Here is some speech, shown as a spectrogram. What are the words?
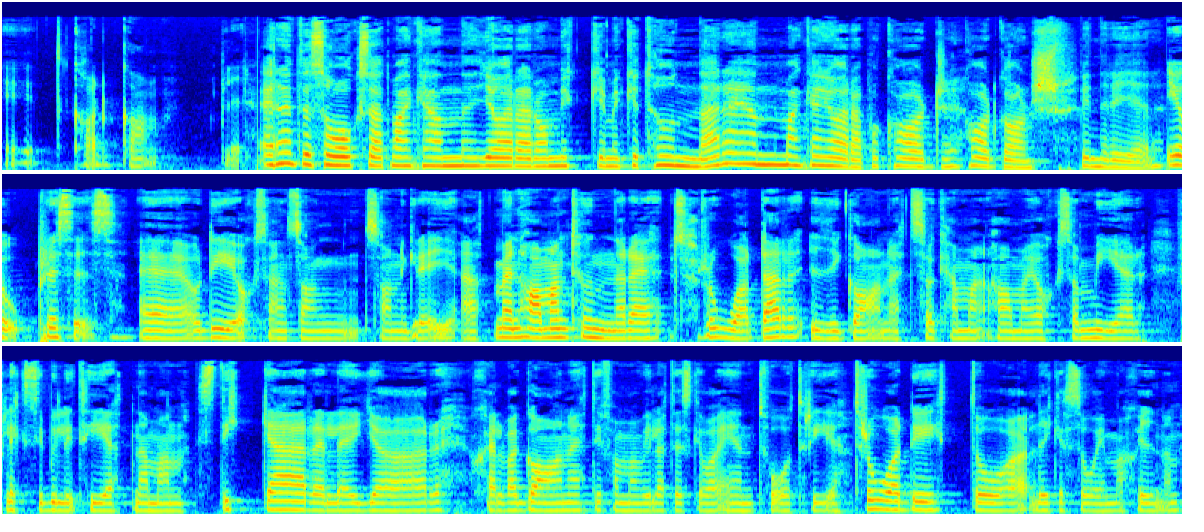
ett kardgarn blir. Är det inte så också att man kan göra dem mycket, mycket tunnare än man kan göra på kardgarnsspinnerier? Jo, precis. Eh, och det är också en sån, sån grej. Att, men har man tunnare trådar i garnet så kan man, har man ju också mer flexibilitet när man stickar eller gör själva garnet ifall man vill att det ska vara en, två, tre trådigt och likaså i maskinen.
